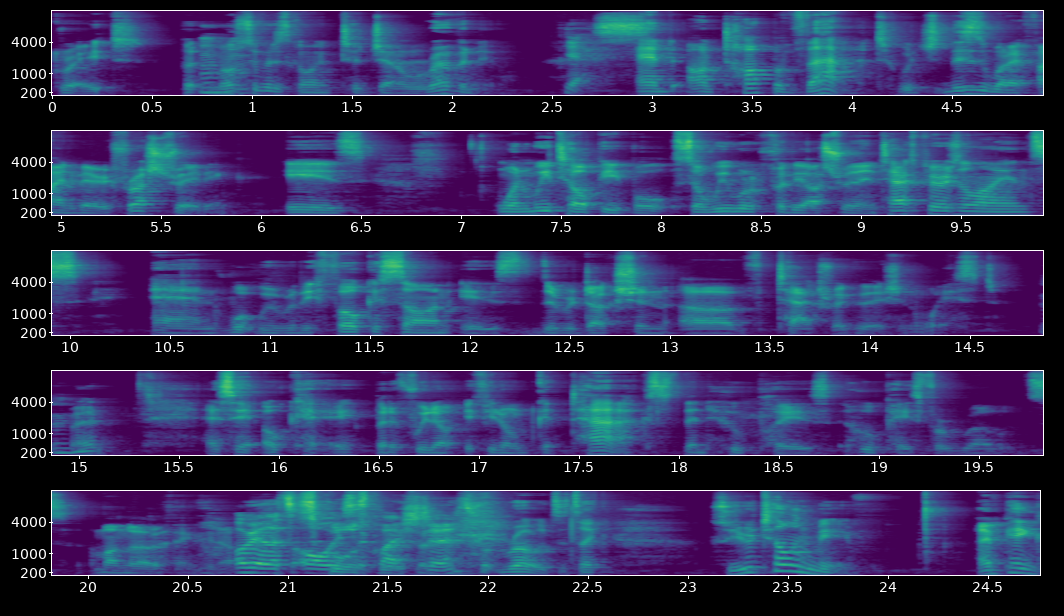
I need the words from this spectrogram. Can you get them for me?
great, but most of it is going to general revenue. Yes. And on top of that, which this is what I find very frustrating, is when we tell people. So we work for the Australian Taxpayers Alliance, and what we really focus on is the reduction of tax regulation and waste Mhm. right? I say, okay, but if we don't, if you don't get taxed, then who pays? Who pays for roads, among other things? You know, Oh, yeah, that's always the question. But roads, it's like, so you're telling me I'm paying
